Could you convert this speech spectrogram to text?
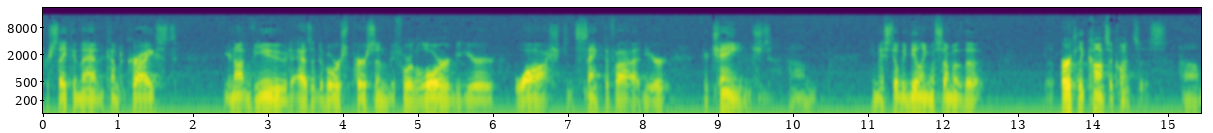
forsaken that and come to Christ, you're not viewed as a divorced person before the Lord. You're washed and sanctified. You're, you're changed. Um, you may still be dealing with some of the earthly consequences, um,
